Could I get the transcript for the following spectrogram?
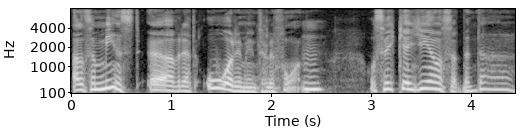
alltså minst över ett år i min telefon. Mm. Och så gick jag igenom så att det där,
